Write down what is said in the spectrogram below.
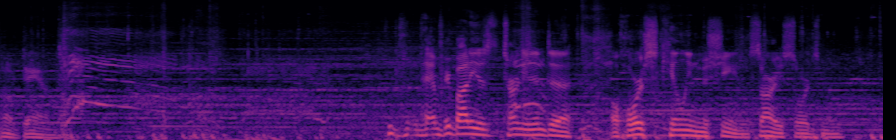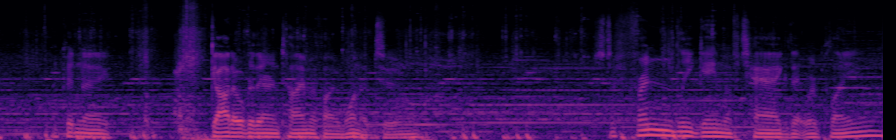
Oh, damn. Everybody is turning into a horse-killing machine. Sorry, swordsman. I couldn't have got over there in time if I wanted to. Just a friendly game of tag that we're playing.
